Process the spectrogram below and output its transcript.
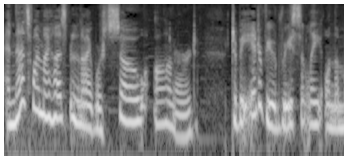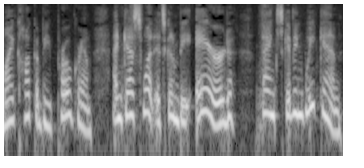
And that's why my husband and I were so honored to be interviewed recently on the Mike Huckabee program. And guess what? It's going to be aired Thanksgiving weekend.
